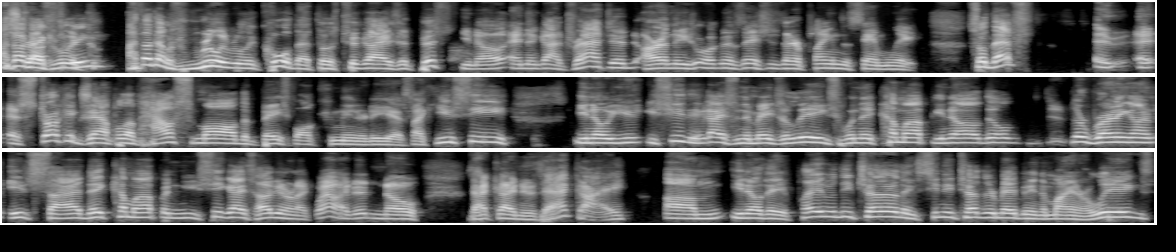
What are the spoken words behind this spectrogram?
I thought, that was really, I thought that was really, really cool that those two guys that pitched, you know, and then got drafted are in these organizations that are playing the same league. So that's a, a stark example of how small the baseball community is. Like you see you know, you, you see the guys in the major leagues when they come up, you know, they'll they're running on each side. They come up and you see guys hugging. Are like, wow, I didn't know that guy knew that guy. Um, you know, they play with each other. They've seen each other maybe in the minor leagues.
